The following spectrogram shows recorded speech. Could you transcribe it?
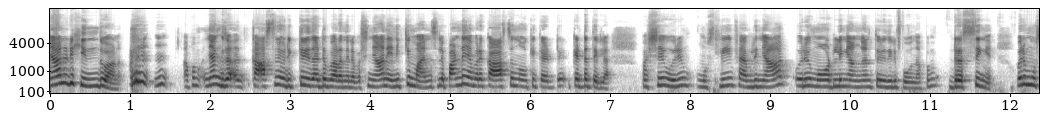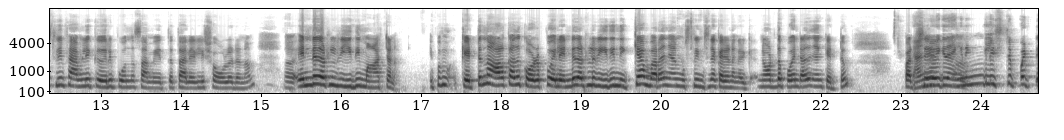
ഞാനൊരു ഹിന്ദു ആണ്. അപ്പം ഞാൻ കാസ്റ്റിനെ ഒരിക്കലും ഇതായിട്ട് പറയുന്നില്ല. പക്ഷെ ഞാൻ എനിക്ക് മനസ്സിൽ പണ്ട് ഞാൻ പറയാം കാസ്റ്റ് നോക്കി കെട്ട് കെട്ടത്തില്ല. പക്ഷെ ഒരു മുസ്ലിം ഫാമിലി ഞാൻ ഒരു മോഡലിംഗ് അങ്ങനത്തെ ഒരു ഇതിൽ പോകുന്നു. അപ്പം ഡ്രസ്സിങ് ഒരു മുസ്ലിം ഫാമിലി കയറി പോകുന്ന സമയത്ത് തലയിൽ ഷോൾ ഇടണം. എന്റെ എന്റേതായിട്ടുള്ള രീതി മാറ്റണം. ഇപ്പം കെട്ടുന്ന ആൾക്ക് അത് കുഴപ്പമില്ല. എന്റേതായിട്ടുള്ള രീതി നിൽക്കാൻ പറഞ്ഞാൽ ഞാൻ മുസ്ലിംസിനെ കല്യാണം കഴിക്കാം. നോട്ട് ദ പോയിന്റ് അത് ഞാൻ കെട്ടും. പക്ഷേ എങ്ങനെയെങ്കിലും ഇഷ്ടപ്പെട്ട്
